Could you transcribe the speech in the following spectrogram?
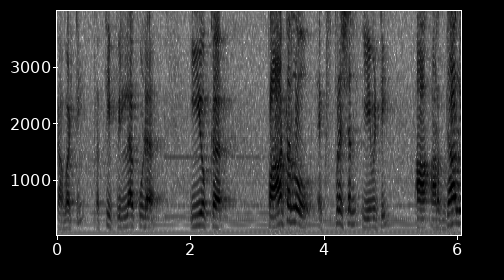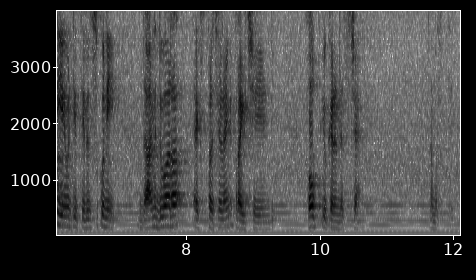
కాబట్టి ప్రతి పిల్ల కూడా ఈ యొక్క పాటలో ఎక్స్ప్రెషన్ ఏమిటి? ఆ అర్థాలు ఏమిటి తెలుసుకుని దాని ద్వారా ఎక్స్ప్రెస్ చేయడానికి ట్రై చేయండి. హోప్ యూ కెన్ అండర్స్టాండ్ నమస్తే.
